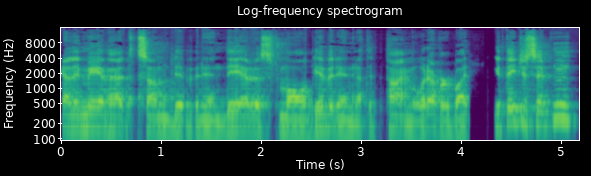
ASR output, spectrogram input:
Now, they may have had some dividend. They had a small dividend at the time or whatever. But if they just said, mm,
